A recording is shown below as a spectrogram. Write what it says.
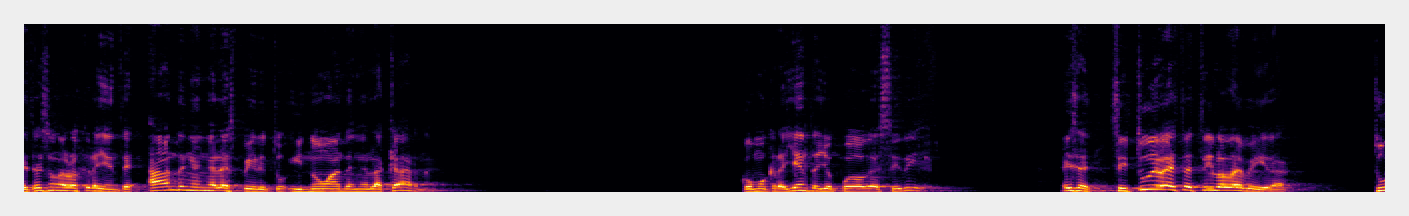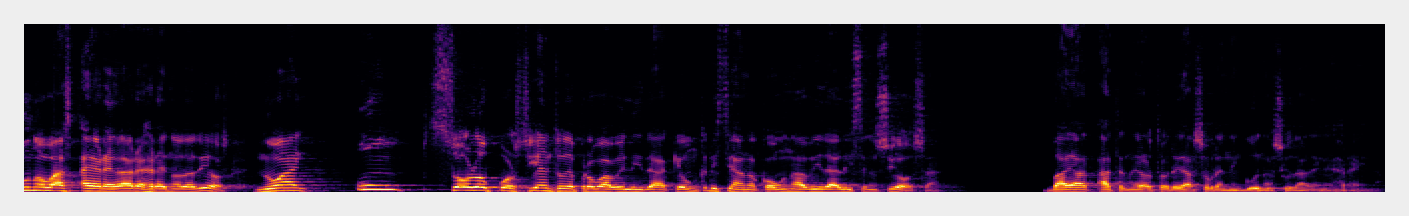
Este es uno de los creyentes, anden en el espíritu y no anden en la carne. Como creyente yo puedo decidir. Dice, si tú vives este estilo de vida, tú no vas a heredar el reino de Dios. No hay un solo por ciento de probabilidad que un cristiano con una vida licenciosa vaya a tener autoridad sobre ninguna ciudad en el reino.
